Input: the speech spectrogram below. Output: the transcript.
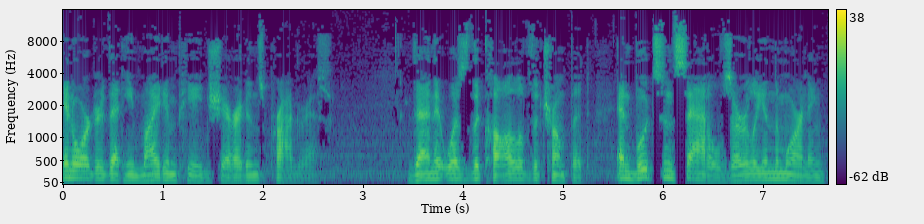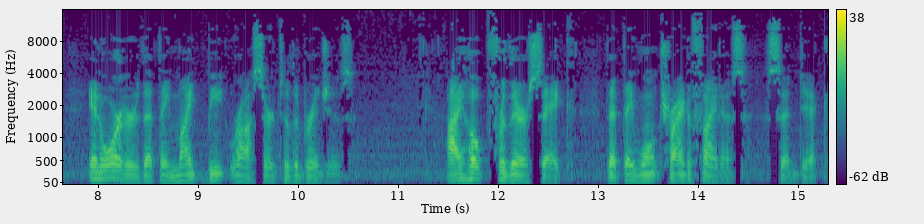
in order that he might impede Sheridan's progress. Then it was the call of the trumpet and boots and saddles early in the morning in order that they might beat Rosser to the bridges. I hope for their sake that they won't try to fight us, said Dick.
